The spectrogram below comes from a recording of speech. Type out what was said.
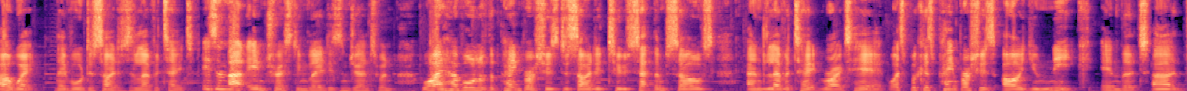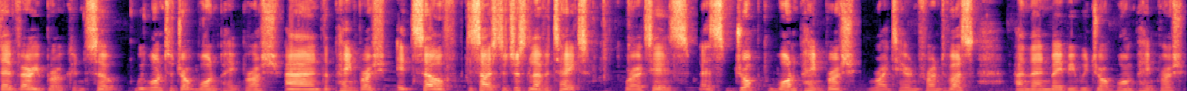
Oh, wait, they've all decided to levitate. Isn't that interesting, ladies and gentlemen? Why have all of the paintbrushes decided to set themselves and levitate right here? Well, it's because paintbrushes are unique in that uh, they're very broken. So we want to drop one paintbrush and the paintbrush itself decides to just levitate where it is. Let's drop one paintbrush right here in front of us and then maybe we drop one paintbrush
